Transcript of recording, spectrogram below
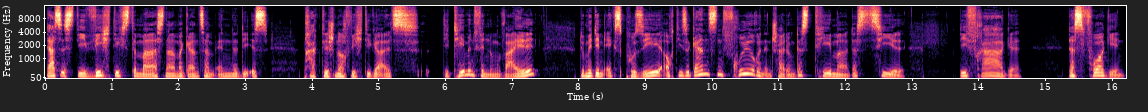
das ist die wichtigste Maßnahme ganz am Ende, die ist praktisch noch wichtiger als die Themenfindung, weil du mit dem Exposé auch diese ganzen früheren Entscheidungen, das Thema, das Ziel, die Frage, das Vorgehen,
